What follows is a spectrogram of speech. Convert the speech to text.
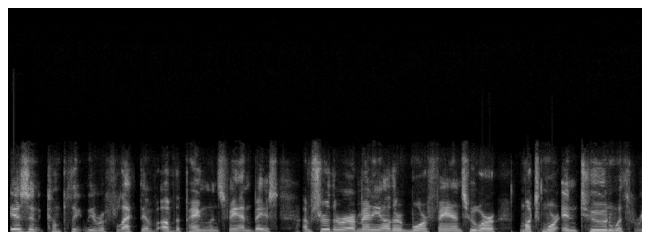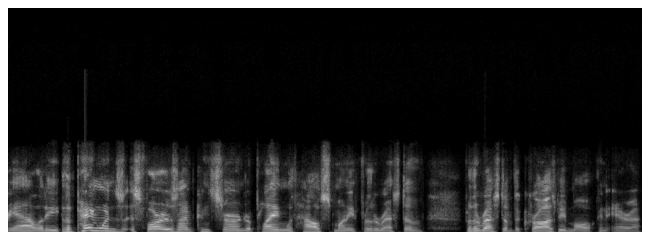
isn't completely reflective of the Penguins fan base. I'm sure there are many other more fans who are much more in tune with reality. The Penguins, as far as I'm concerned, are playing with house money for the rest of for the rest of the Crosby Malkin era.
